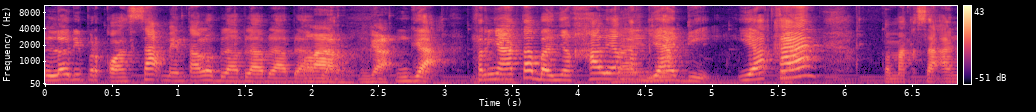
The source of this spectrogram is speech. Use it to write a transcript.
lo diperkosa, mental lo bla bla bla bla enggak. Enggak. Ternyata banyak hal yang Banyak. terjadi, ya kan? Pemaksaan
